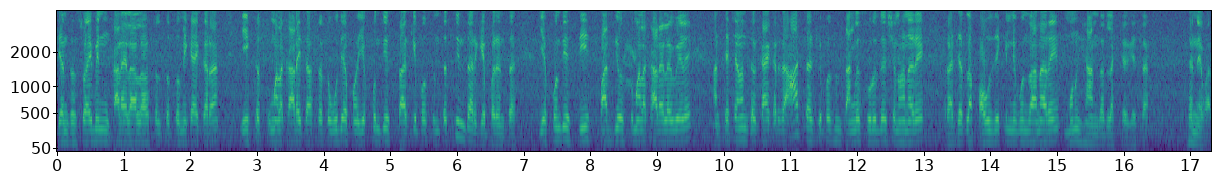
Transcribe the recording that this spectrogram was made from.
ज्यांचं सोयाबीन काढायला आलं असेल तर तुम्ही काय करा एक तर तुम्हाला काढायचं असलं तर उद्या एकोणतीस तारखेपासून तर तीन तारखेपर्यंत. एकोणतीस तीस पाच दिवस तुम्हाला काढायला वेळ आहे आणि त्याच्यानंतर काय करायचं आठ तारखेपासून चांगलं सूर्यदर्शन होणार आहे. राज्यातला पाऊस देखील निघून जाणार आहे म्हणून हा अंदाज लक्षात घ्यायचा धन्यवाद.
